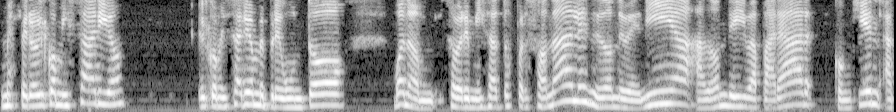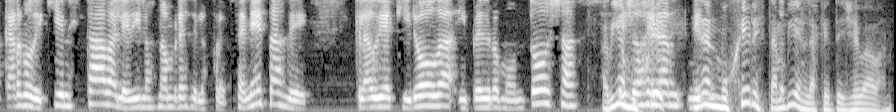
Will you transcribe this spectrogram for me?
me esperó el comisario el comisario me preguntó, bueno, sobre mis datos personales, de dónde venía, a dónde iba a parar, con quién, a cargo de quién estaba, le di los nombres de los proxenetas, de Claudia Quiroga y Pedro Montoya. Había Ellos eran, eran mujeres también las que te llevaban.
